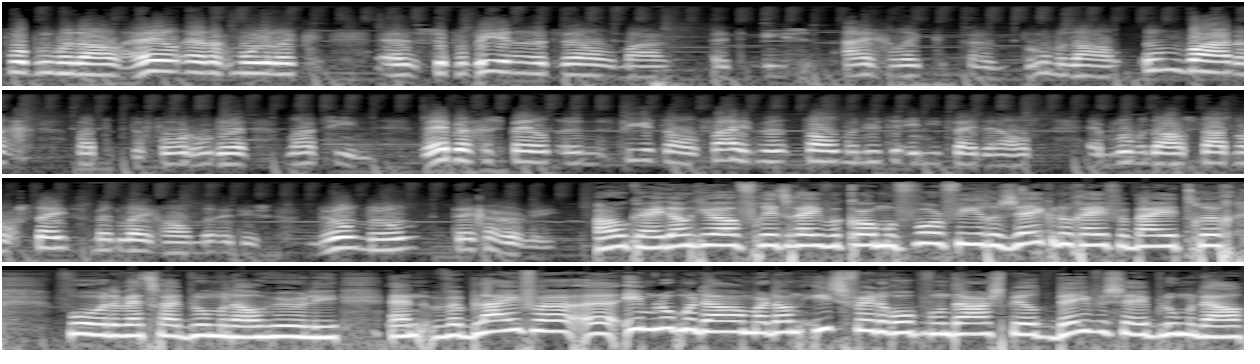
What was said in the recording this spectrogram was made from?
voor Bloemendaal heel erg moeilijk. Eh, ze proberen het wel, maar het is eigenlijk eh, Bloemendaal onwaardig wat de voorhoede laat zien. We hebben gespeeld een viertal, vijftal minuten in die tweede helft. En Bloemendaal staat nog steeds met lege handen. Het is 0-0 tegen Hurley. Oké, dankjewel Frits Reek. We komen voor vieren zeker nog even bij je terug voor de wedstrijd Bloemendaal-Hurley. En we blijven in Bloemendaal, maar dan iets verderop, want daar speelt BVC Bloemendaal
